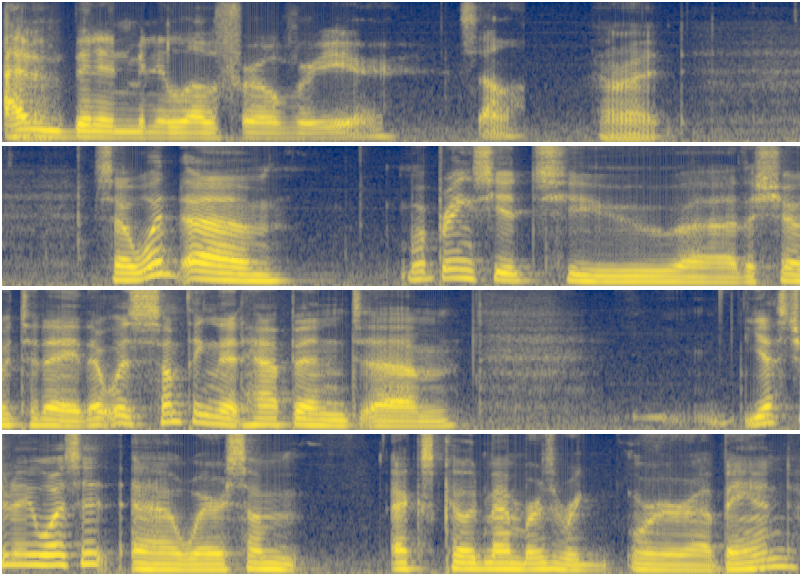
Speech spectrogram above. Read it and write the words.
I haven't been in MiniLuv for over a year, so. All right. So what um, what brings you to uh, the show today? That was something that happened um, yesterday, was it? Uh, where some ex-Code members were were uh, banned.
